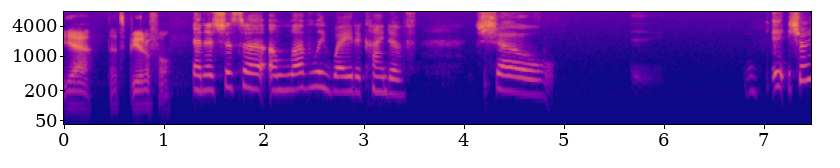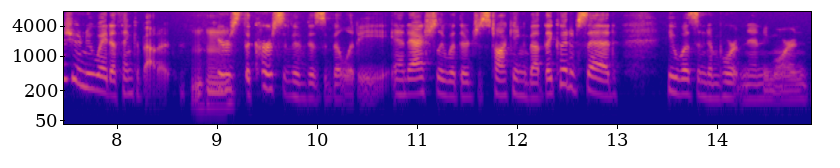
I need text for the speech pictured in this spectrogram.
Yeah, that's beautiful. And it's just a, a lovely way to kind of show it shows you a new way to think about it. Mm-hmm. Here's the curse of invisibility. And actually, what they're just talking about, they could have said he wasn't important anymore. And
